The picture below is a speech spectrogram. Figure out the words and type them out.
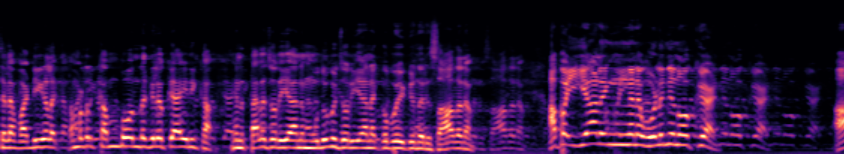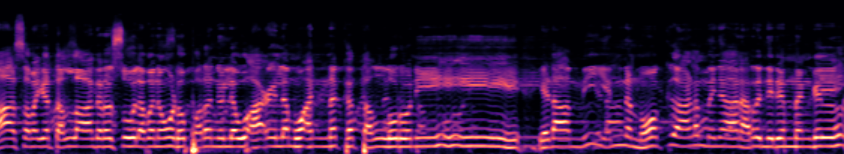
ചില വടികളൊക്കെ നമ്മുടെ ഒരു കമ്പോ എന്തെങ്കിലുമൊക്കെ ആയിരിക്കാം. ഇങ്ങനെ തല ചൊറിയാനും മുതുകു ചൊറിയാനൊക്കെ ഉപയോഗിക്കുന്ന ഒരു സാധനം. അപ്പൊ ഇയാൾ ഇങ്ങനെ ഒളിഞ്ഞു നോക്കുകയാണ്. ആ സമയത്ത് അള്ളാന്റെ റസൂൽ അവനോട് പറഞ്ഞു എടാ നീ എന്നെ നോക്കുകയാണെന്ന് ഞാൻ അറിഞ്ഞിരുന്നെങ്കിൽ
